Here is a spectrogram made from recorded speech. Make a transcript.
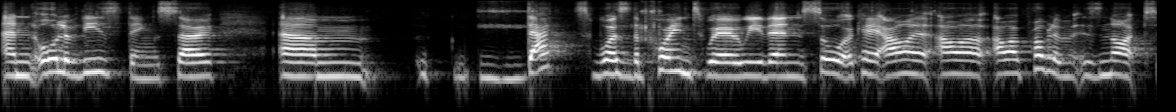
and all of these things. So um, that was the point where we then saw okay our our our problem is not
